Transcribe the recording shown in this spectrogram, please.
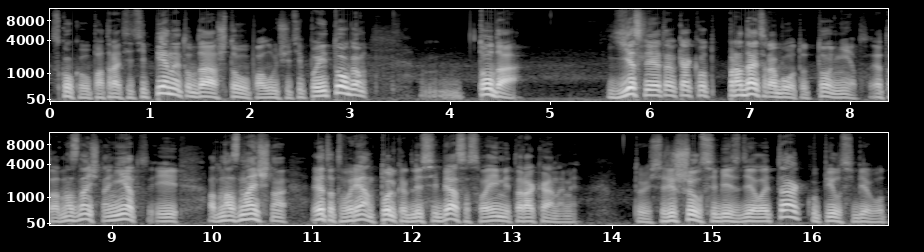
сколько вы потратите пены туда, что вы получите по итогам, то да. Если это как вот продать работу, то нет. Это однозначно нет. И однозначно этот вариант только для себя со своими тараканами. То есть решил себе сделать так, купил себе вот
